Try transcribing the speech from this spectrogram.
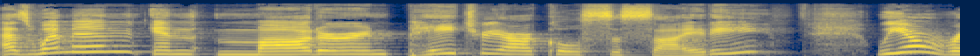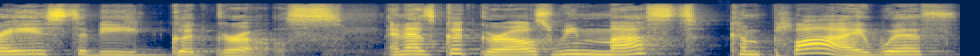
As women in modern patriarchal society, we are raised to be good girls. And as good girls, we must comply with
